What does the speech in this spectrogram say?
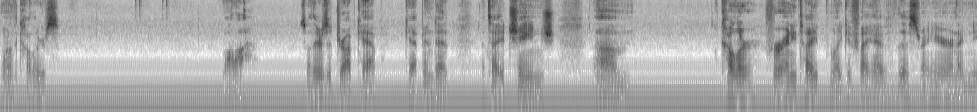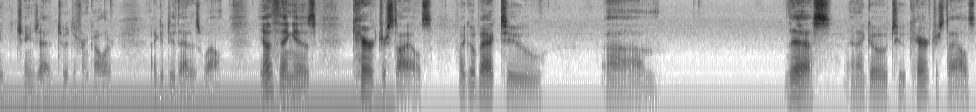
one of the colors. Voila. So there's a drop cap, cap indent. That's how you change um, color for any type. Like if I have this right here and I need to change that to a different color, I could do that as well. The other thing is character styles. If I go back to um, this and I go to character styles,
